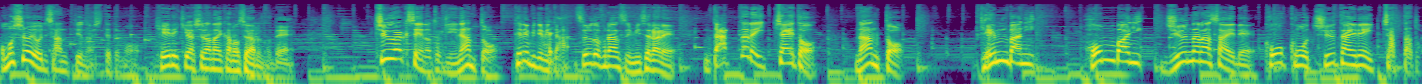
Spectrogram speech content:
面白いおじさんっていうのは知ってても経歴は知らない可能性あるので中学生の時になんとテレビで見たツール・ド・フランスに見せられだったら行っちゃえとなんと現場に本場に17歳で高校中退で行っちゃったと。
